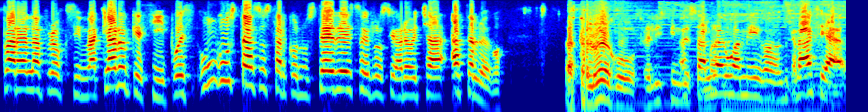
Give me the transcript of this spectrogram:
Para la próxima, claro que sí. Pues un gustazo estar con ustedes. Soy Rocío Arocha. Hasta luego. Hasta luego, feliz fin de semana. Hasta luego amigos, gracias.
